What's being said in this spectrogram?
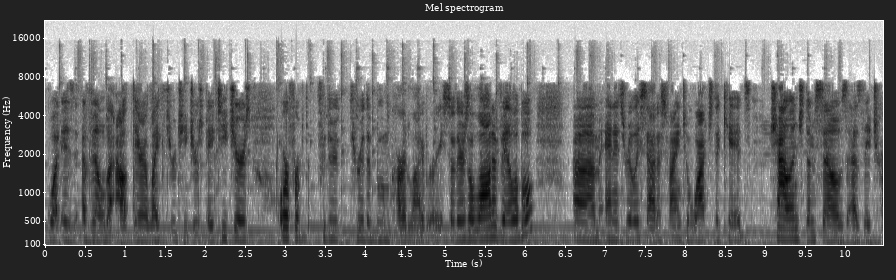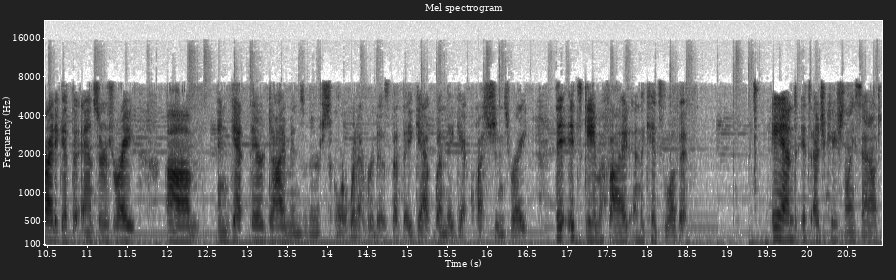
what is available out there, like through Teachers Pay Teachers or through, through the Boom Card Library. So there's a lot available, um, and it's really satisfying to watch the kids challenge themselves as they try to get the answers right um, and get their diamonds or their score, whatever it is that they get when they get questions right. It's gamified, and the kids love it. And it's educationally sound.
